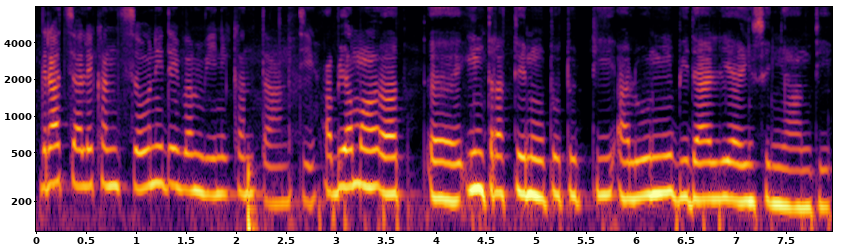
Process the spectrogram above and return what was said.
grazie alle canzoni dei bambini cantanti. Abbiamo eh, intrattenuto tutti alunni, bidelli e insegnanti.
